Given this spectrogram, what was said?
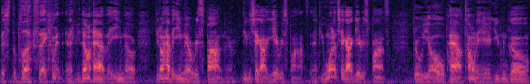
this is the plug segment, and if you don't have an email, if you don't have an email responder, you can check out Get Response. And if you want to check out Get Response through your old pal Tony here, you can go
